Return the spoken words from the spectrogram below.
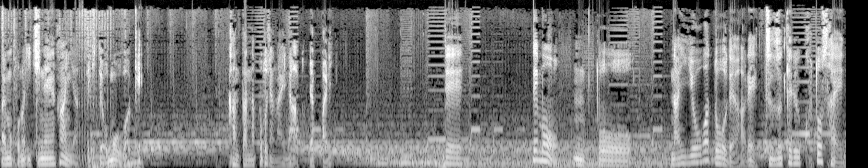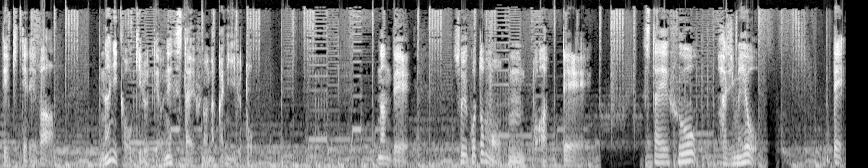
前もこの1年半やってきて思うわけ。簡単なことじゃないなと、やっぱり。で、でも、うんと、内容はどうであれ、続けることさえできてれば、何か起きるんだよね、スタイフの中にいると。なんで、そういうことも、うんとあって、スタイフを始めようで、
